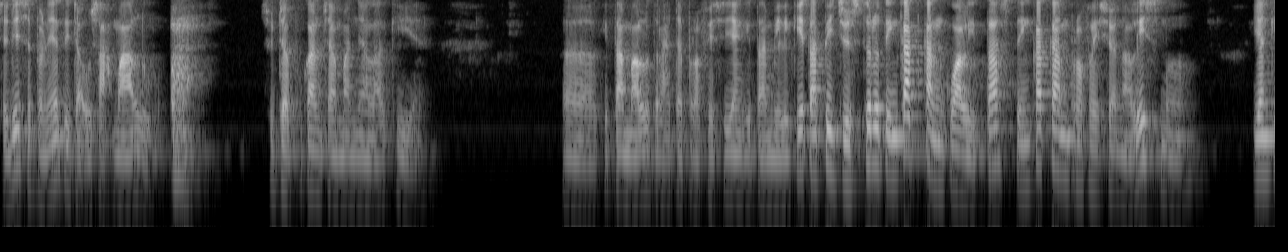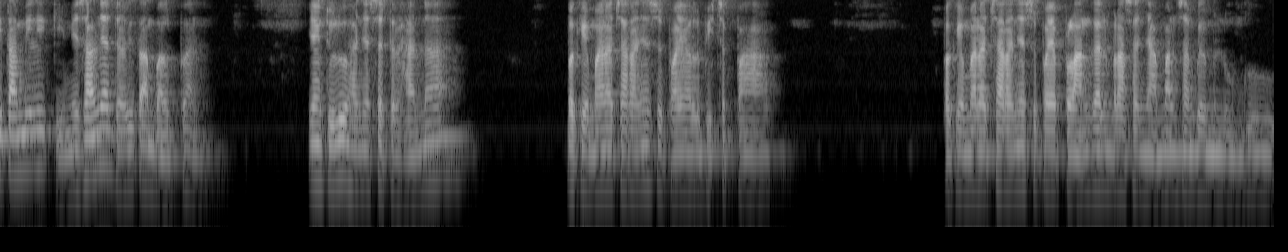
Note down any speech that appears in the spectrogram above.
Jadi sebenarnya tidak usah malu. Sudah bukan zamannya lagi ya. Eh, kita malu terhadap profesi yang kita miliki, tapi justru tingkatkan kualitas, tingkatkan profesionalisme yang kita miliki. Misalnya dari tambal ban, yang dulu hanya sederhana, bagaimana caranya supaya lebih cepat, bagaimana caranya supaya pelanggan merasa nyaman sambil menunggu,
